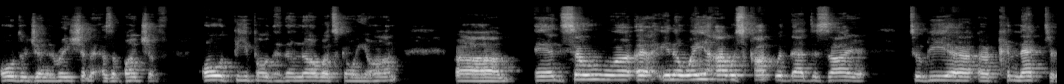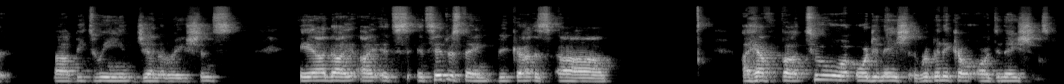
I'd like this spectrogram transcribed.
older generation as a bunch of old people that don't know what's going on. Um, and so, uh, uh, in a way, I was caught with that desire to be a, a connector between generations and I, I, it's it's interesting because uh, I have uh, two ordinations, rabbinical ordinations.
